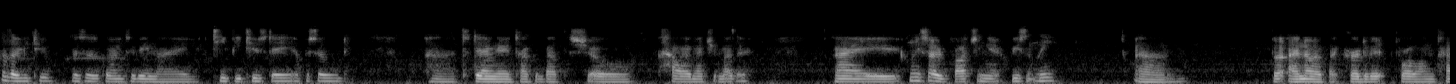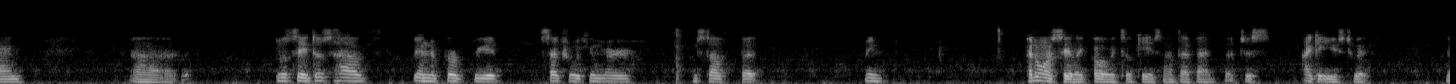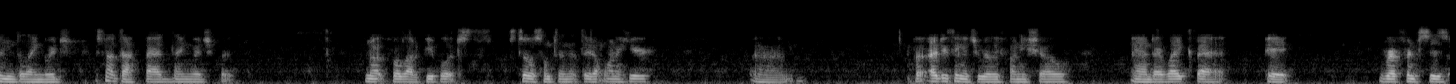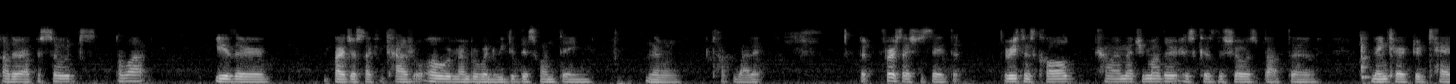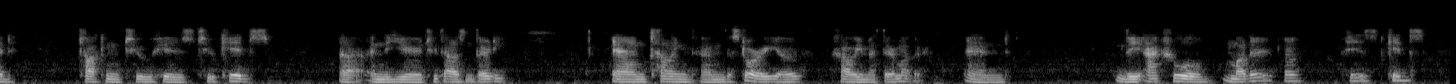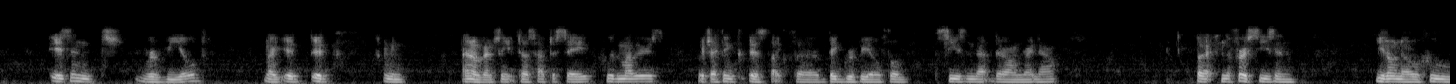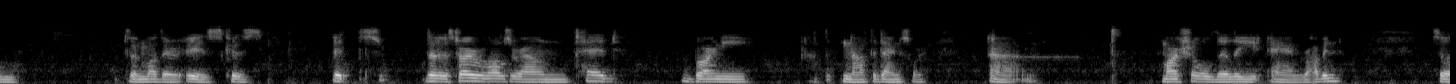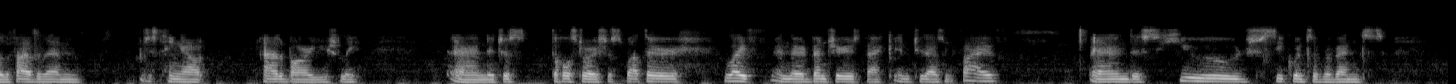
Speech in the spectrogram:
Hello YouTube, this is going to be my TV Tuesday episode. Uh, today I'm going to talk about the show How I Met Your Mother. I only started watching it recently, um, but I know I've like heard of it for a long time. Uh, will say it does have inappropriate sexual humor and stuff, but I mean, I don't want to say like, oh, it's okay, it's not that bad, but just I get used to it and the language it's not that bad language, but not for a lot of people. It's still something that they don't want to hear. Um, but I do think it's a really funny show, and I like that it references other episodes a lot, either by just like a casual, oh, remember when we did this one thing, and then we'll talk about it. But first, I should say that the reason it's called How I Met Your Mother is because the show is about the main character Ted talking to his two kids uh, in the year 2030 and telling them the story of how he met their mother. And the actual mother of his kids isn't revealed. Like, it, it, I mean, I know eventually it does have to say who the mother is, which I think is like the big reveal of the season that they're on right now. But in the first season, you don't know who the mother is because it's the story revolves around Ted, Barney, not the, not the dinosaur, um, Marshall, Lily, and Robin. So the five of them just hang out at a bar usually, and it just the whole story is just about their life and their adventures back in 2005, and this huge sequence of events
